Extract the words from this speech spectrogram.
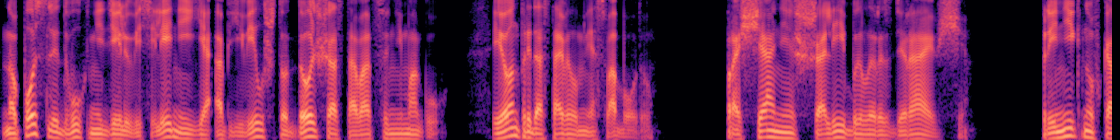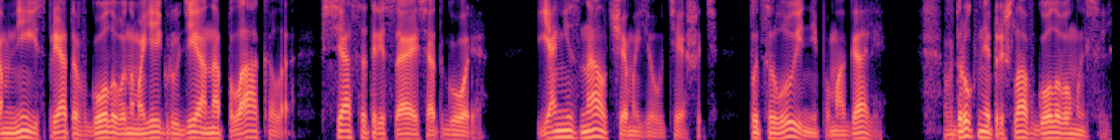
но после двух недель увеселений я объявил, что дольше оставаться не могу. И он предоставил мне свободу. Прощание с Шали было раздирающе. Приникнув ко мне и спрятав голову на моей груди, она плакала, вся сотрясаясь от горя. Я не знал, чем ее утешить. Поцелуи не помогали. Вдруг мне пришла в голову мысль.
